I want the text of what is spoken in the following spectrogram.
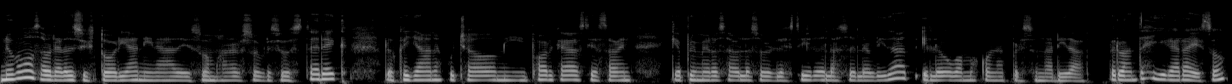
No vamos a hablar de su historia ni nada de eso, vamos a hablar sobre su aesthetic. Los que ya han escuchado mi podcast ya saben que primero se habla sobre el estilo de la celebridad y luego vamos con la personalidad. Pero antes de llegar a eso,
